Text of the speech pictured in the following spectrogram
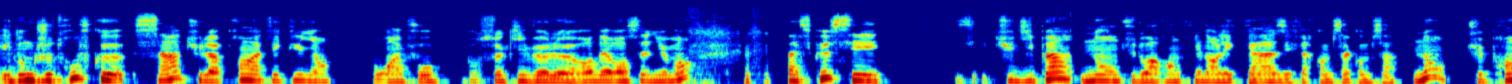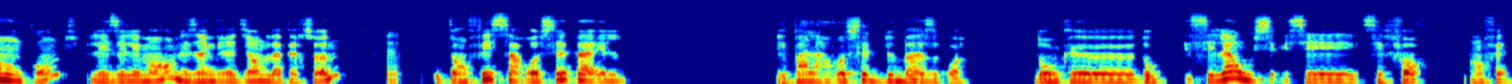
Et donc, je trouve que ça, tu l'apprends à tes clients, pour info, pour ceux qui veulent avoir des renseignements, parce que c'est, tu dis pas, non, tu dois rentrer dans les cases et faire comme ça, comme ça. Non, tu prends en compte les éléments, les ingrédients de la personne Mm. et t'en fais sa recette à elle, et pas la recette de base, quoi. Donc, euh, donc c'est là où c'est fort, en fait.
